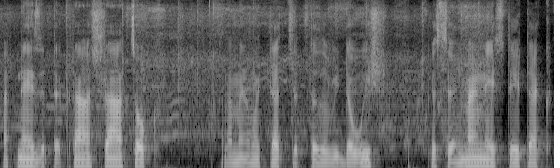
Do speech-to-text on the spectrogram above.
Hát nézzetek rá, srácok. Remélem, hogy tetszett ez a videó is. Köszönjük, hogy megnéztétek.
